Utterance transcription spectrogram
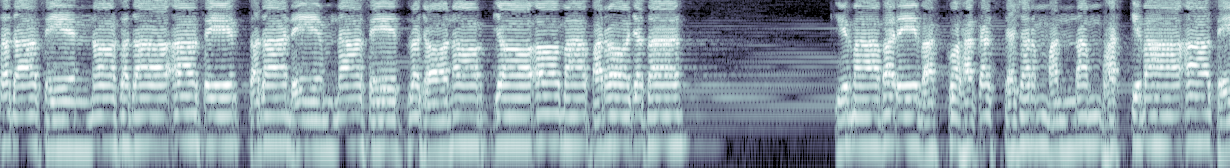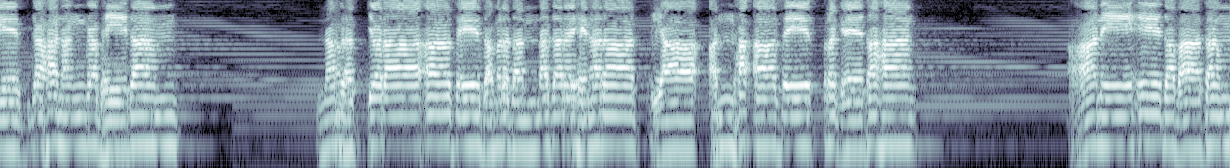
सदासेन्न सदा आसेत्तदानीम् नासेद्वजो नोऽव्योमपरोजत किमापरे वः कुहकस्य शर्मन्नम्भः किमा आसेद्गहनम् गभीरम् न मृत्युरा आसेदमृतन्न तर्हि न रात्र्या अह्न आसेत्प्रकेतः आनेदवातम्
